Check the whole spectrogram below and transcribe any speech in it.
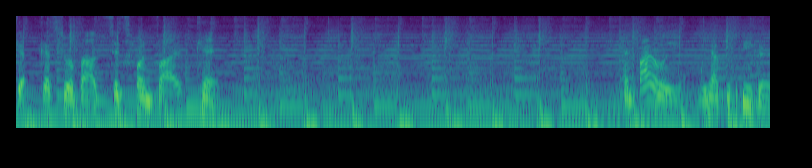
get, gets to about 6.5k. And finally, we have the speaker,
